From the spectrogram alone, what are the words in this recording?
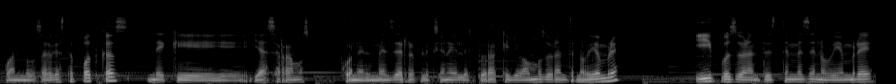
cuando salga este podcast de que ya cerramos con el mes de reflexión y lectura que llevamos durante noviembre y pues durante este mes de noviembre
